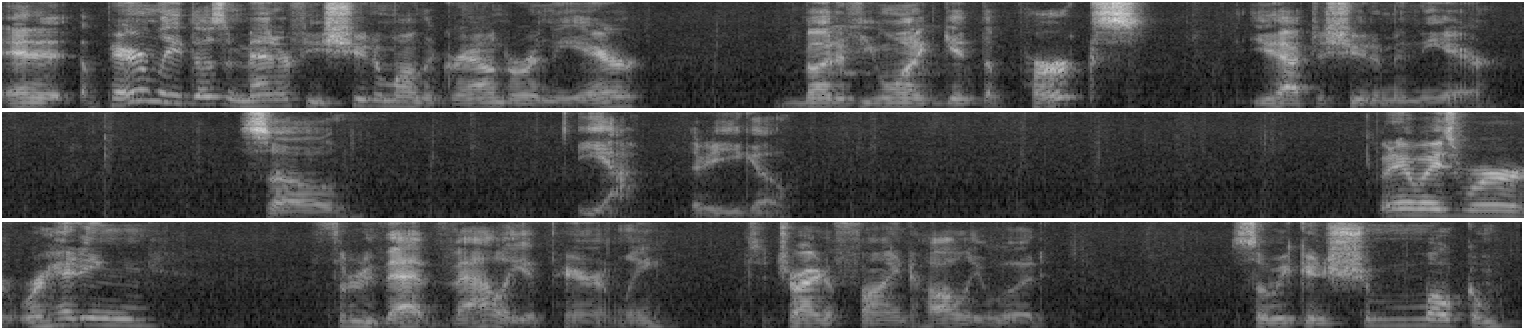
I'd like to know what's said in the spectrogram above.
And it, apparently it doesn't matter if you shoot them on the ground or in the air. But if you want to get the perks, you have to shoot them in the air. So, yeah, there you go. But anyways, we're we're heading through that valley apparently to try to find Hollywood, so we can smoke them.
